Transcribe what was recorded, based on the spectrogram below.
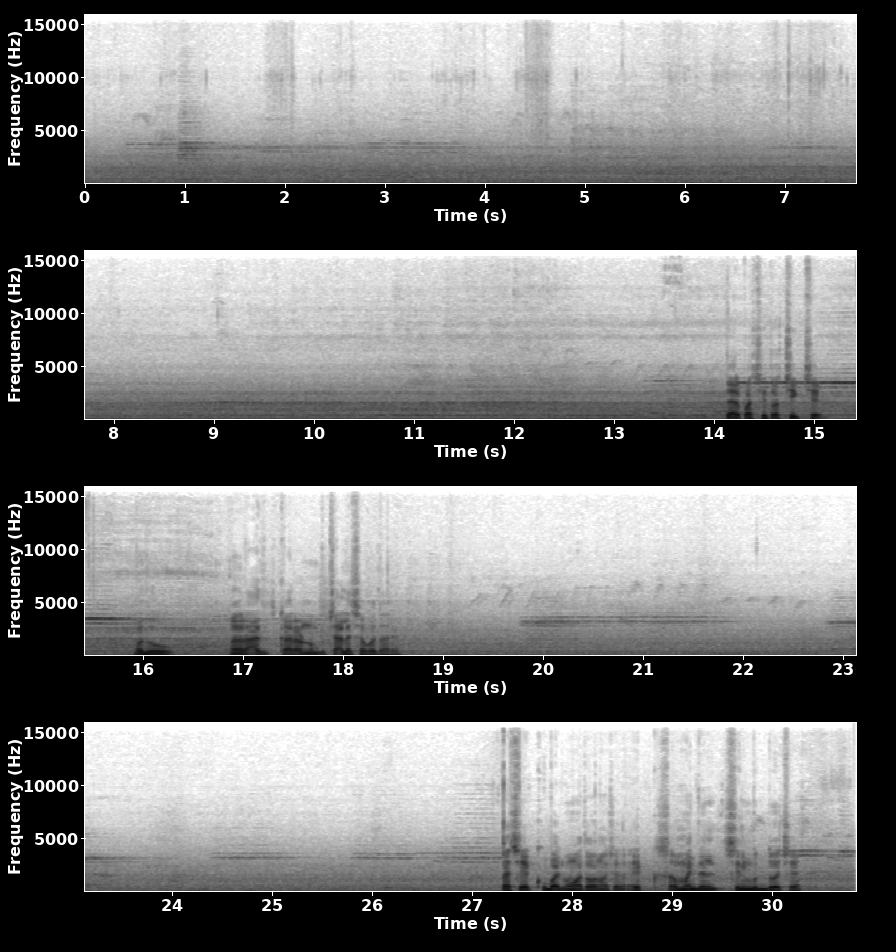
ત્યાર પછી તો ઠીક છે. બધું રાજકારણનું ચાલે છે વધારે. પછી એક ખૂબ જ મહત્ત્વનો છે, એક સંવેદનશીલ મુદ્દો છે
